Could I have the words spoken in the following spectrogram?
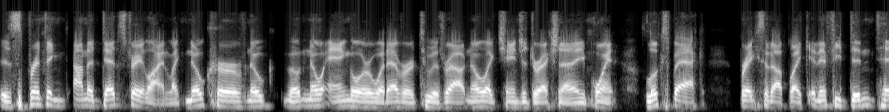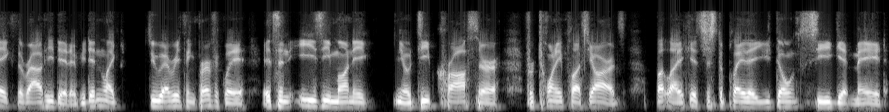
is sprinting on a dead straight line, like no curve, no no angle or whatever to his route, no like change of direction at any point. Looks back, breaks it up like and if he didn't take the route he did, if he didn't like do everything perfectly, it's an easy money, you know, deep crosser for 20 plus yards, but like it's just a play that you don't see get made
